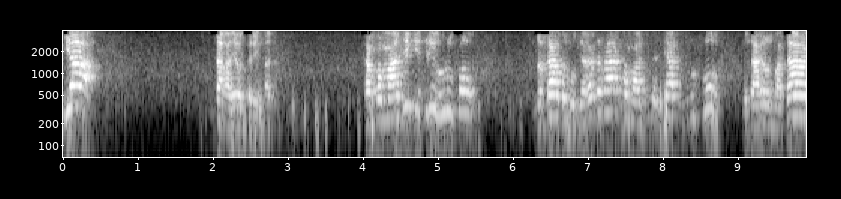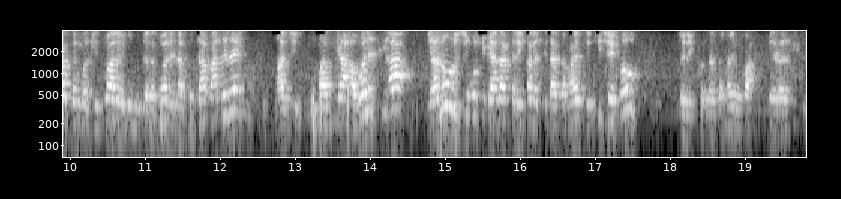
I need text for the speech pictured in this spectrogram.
یا دا یو طریقه ده که په ماضي کې درې حروف نو دا د مجرد ده که ماضي د زیات حروف نو دا د مدار د مجردوال او د مجردوال نه په تابع نه ده ماضي ماضي اوله صيغه یا نور صيغه کې بیا دا طریقه ده چې دا زمایت کې شي کو طریقه دا زمایت په راځي چې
